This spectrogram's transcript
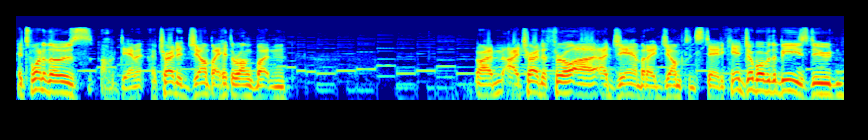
It's one of those. Oh damn it! I tried to jump, I hit the wrong button. I, I tried to throw a, a, jam, but I jumped instead. You can't jump over the bees, dude.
